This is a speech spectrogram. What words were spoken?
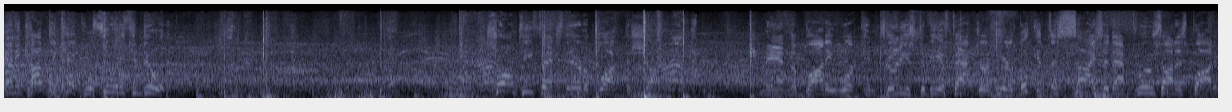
And he caught the kick. We'll see what he can do with it. Strong defense there to block the shot. Man, the body work continues to be a factor here. Look at the size of that bruise on his body.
